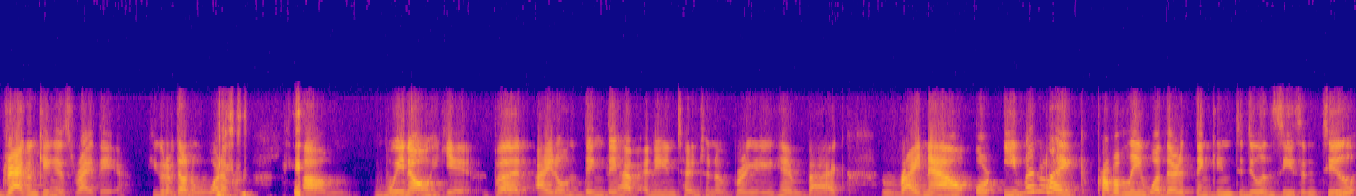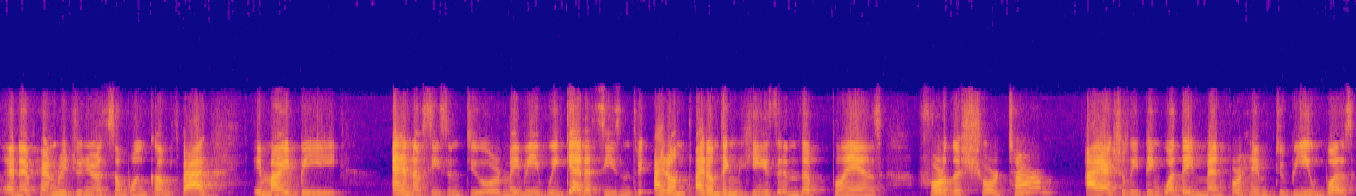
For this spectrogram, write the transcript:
Dragon King is right there. He could have done whatever. um, we know he can, but I don't think they have any intention of bringing him back right now, or even like probably what they're thinking to do in season two. And if Henry Jr. at some point comes back, it might be end of season two, or maybe we get a season three. I don't I don't think he's in the plans for the short term. I actually think what they meant for him to be was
